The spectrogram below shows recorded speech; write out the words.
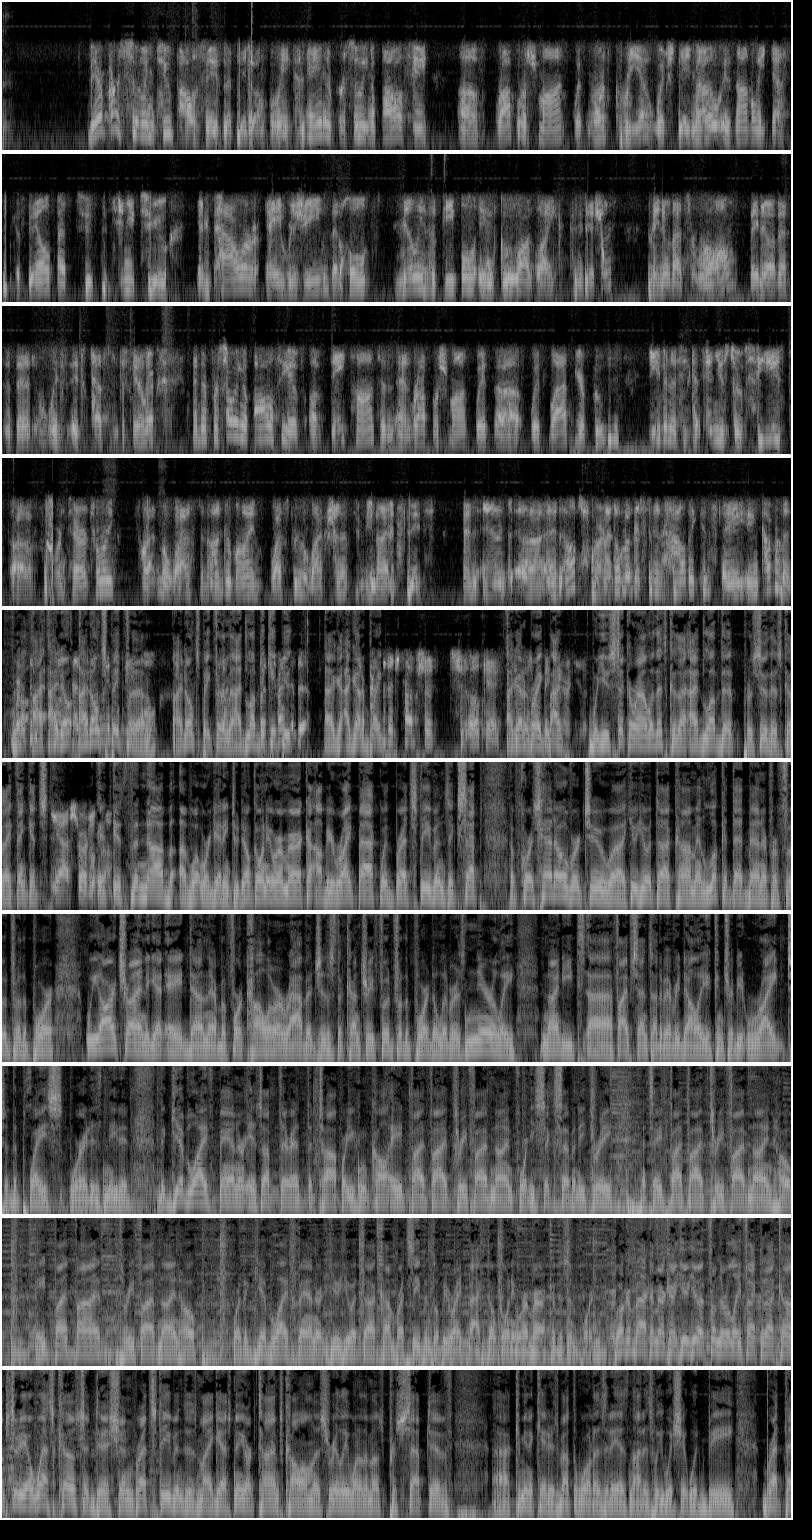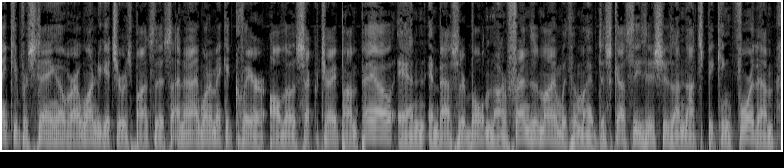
They're pursuing two policies that they don't believe in. A, they're pursuing a policy of rapprochement with North Korea, which they know is not only destined to fail, but to continue to empower a regime that holds millions of people in gulag-like conditions. They know that's wrong. They know that, that it's, it's destined to failure. And they're pursuing a policy of, of detente and, and rapprochement with, uh, with Vladimir Putin, even as he continues to seize uh, foreign territory, threaten the West, and undermine Western elections in the United States and and uh, and elsewhere. And I don't understand how they can stay in government. Well, I, I, don't. I don't speak for them. I don't speak for them. I'd love to keep you. I, I got to break. President Trump should. Okay. I got to break. I, will you stick around with us? because I'd love to pursue this because I think it's yeah sure it, it's the nub of what we're getting to. Don't go anywhere, America. I'll be right back with Bret Stephens. Except, of course, head over to uh, HughHewitt.com and look at that banner for Food for the Poor. We are trying to get aid down there before cholera ravages the country. Food for the Poor delivers nearly 95 cents out of every dollar you contribute right to the place where it is needed. The Give Life banner is up there at the top, or you can call 855 359 4673. That's 855 359 HOPE. 855 359 HOPE, or the Give Life banner at HughHewitt.com. Bret Stephens will be right back. Don't go anywhere, America. This is important. Welcome back, America. Hugh Hewitt from the ReliefFactor.com studio, West Coast edition. Bret Stephens is my guest, New York Times columnist, really one of the most perceptive uh, communicators about the world as it is, not as we wish it would be. Bret, thank you for staying over. I wanted to get your response to this, and I want to make it clear. Although Secretary Pompeo and Ambassador Bolton are friends of mine with whom I've discussed these issues, I'm not speaking for them.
